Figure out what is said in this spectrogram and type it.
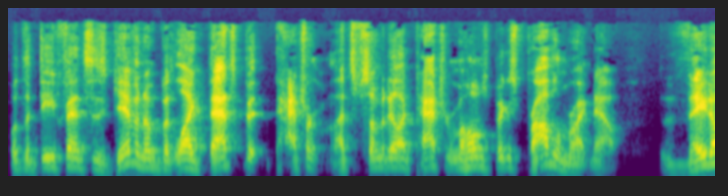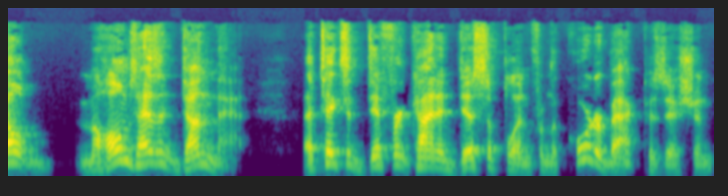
what the defense is giving him. But like that's Patrick, that's somebody like Patrick Mahomes' biggest problem right now. They don't, Mahomes hasn't done that. That takes a different kind of discipline from the quarterback position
